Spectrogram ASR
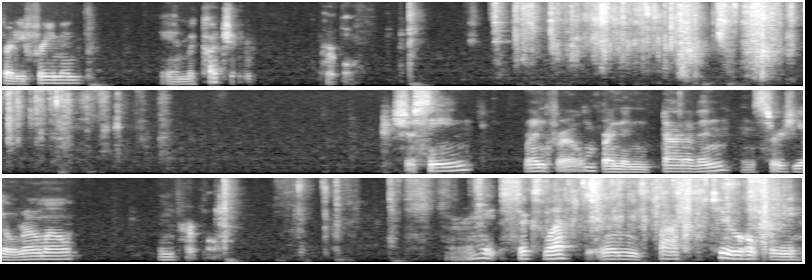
Freddie Freeman, and McCutchen, purple. Chacin, Renfro, Brendan Donovan, and Sergio Romo in purple. All right, six left in box two. Hopefully,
